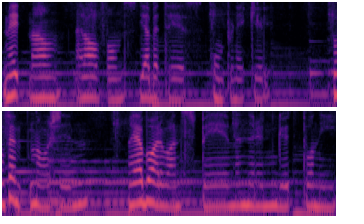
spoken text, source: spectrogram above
Mitt navn er Alfons Diabetes Humpernickel. For 15 år siden, når jeg bare var en sped, men rund gutt på ni,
